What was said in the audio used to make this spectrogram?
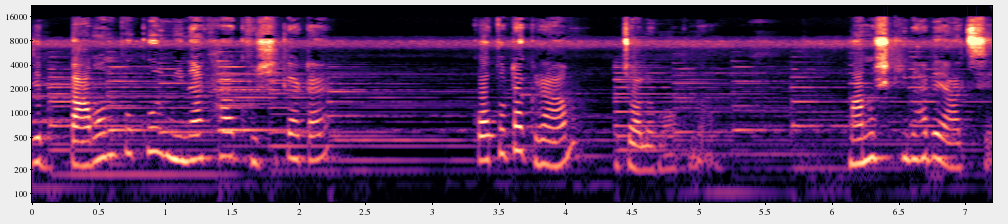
যে বামনপুকুর, মিনাখা খুশিকাটায় কতটা গ্রাম জলমগ্ন। মানুষ কীভাবে আছে?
